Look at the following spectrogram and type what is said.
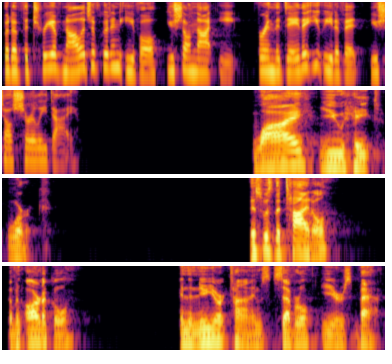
but of the tree of knowledge of good and evil you shall not eat for in the day that you eat of it, you shall surely die. Why You Hate Work. This was the title of an article in the New York Times several years back.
